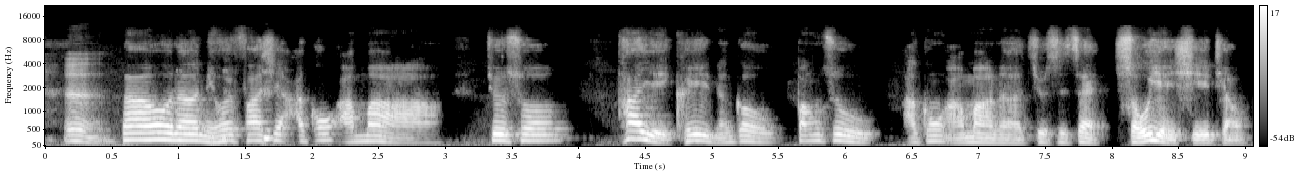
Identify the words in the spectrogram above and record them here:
嗯，然后呢，你会发现阿公阿妈啊，就是说他也可以能够帮助。阿公阿妈呢，就是在手眼协调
